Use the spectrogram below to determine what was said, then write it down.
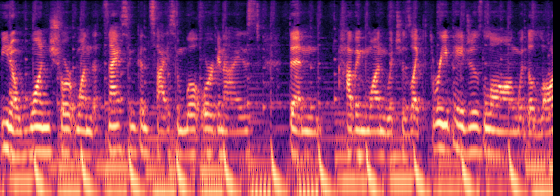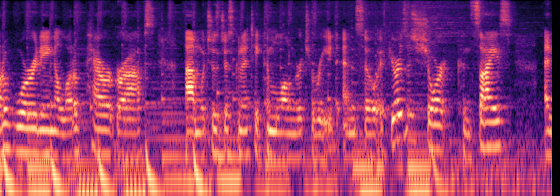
you know, one short one that's nice and concise and well organized than having one which is like three pages long with a lot of wording, a lot of paragraphs, um, which is just gonna take them longer to read. And so if yours is short, concise, and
